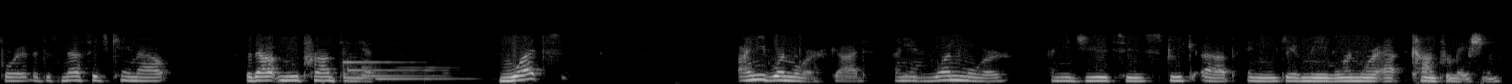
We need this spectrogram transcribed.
for it, but this message came out without me prompting it. What I need one more, God. I need Yeah. one more. I need you to speak up and give me one more confirmation.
